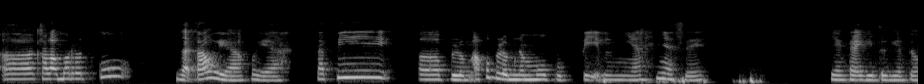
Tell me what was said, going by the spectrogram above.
eh, kalau menurutku nggak tahu ya aku ya. Tapi eh, belum, aku belum nemu bukti ilmiahnya sih. Yang kayak gitu-gitu.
